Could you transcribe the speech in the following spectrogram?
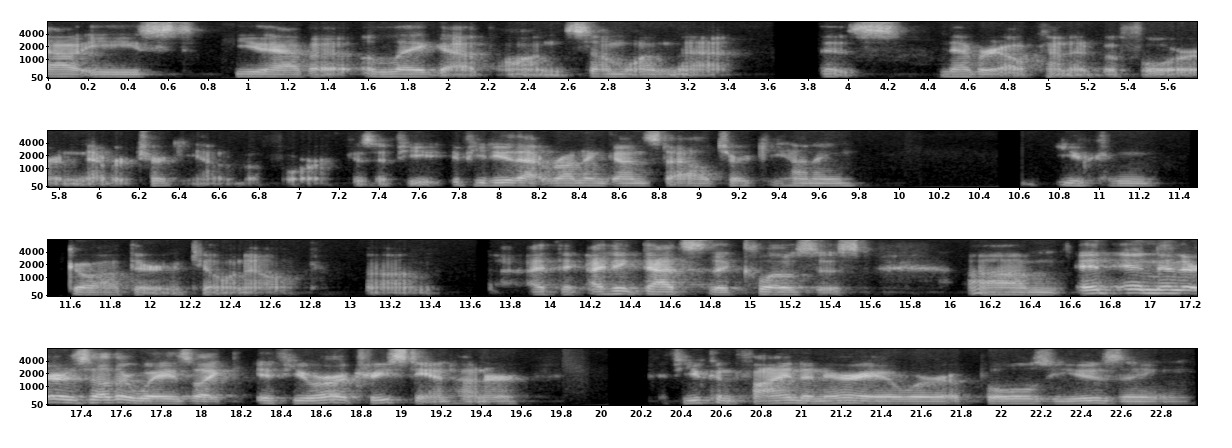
out east you have a, a leg up on someone that has never elk hunted before and never turkey hunted before. Because if you if you do that run and gun style turkey hunting you can go out there and kill an elk. Um, I think I think that's the closest. Um, and and then there's other ways like if you are a tree stand hunter, if you can find an area where a bull's using,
